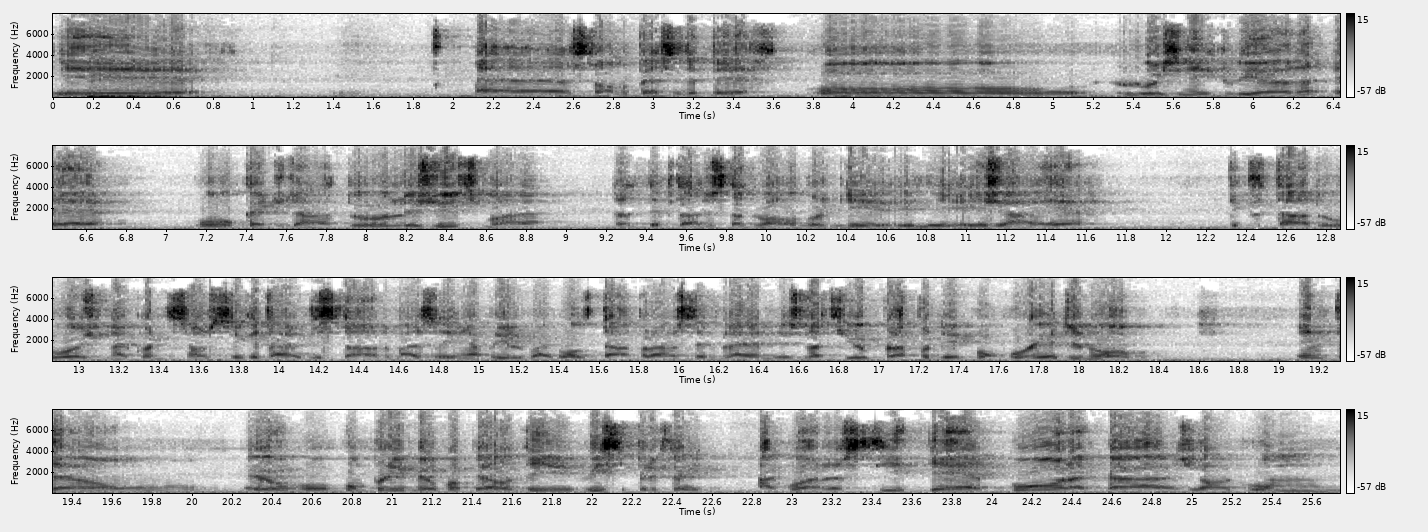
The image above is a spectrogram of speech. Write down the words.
E é, só no PSDB, o Luiz Henrique Viana é o candidato legítimo a deputado estadual, porque ele já é deputado hoje na condição de secretário de Estado, mas em abril vai voltar para a Assembleia Legislativa para poder concorrer de novo. Então, eu vou cumprir meu papel de vice-prefeito. Agora, se der por acaso algum,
